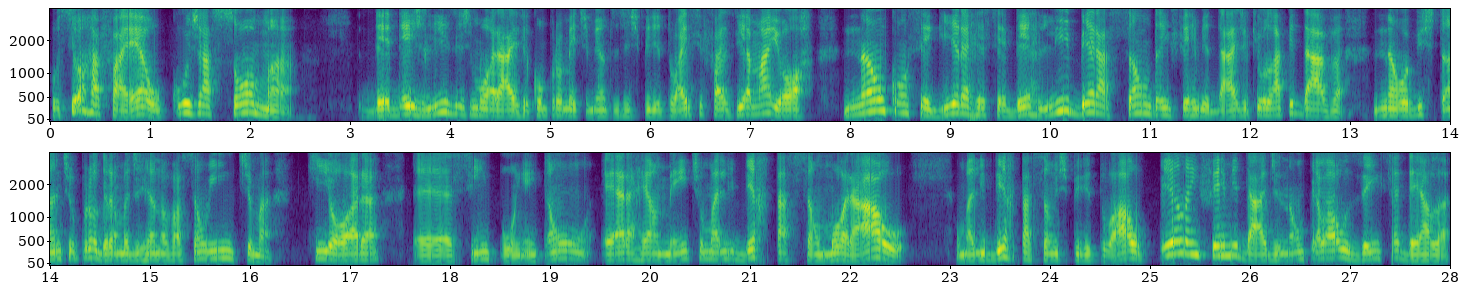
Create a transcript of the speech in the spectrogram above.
o senhor Rafael, cuja soma de deslizes morais e comprometimentos espirituais se fazia maior, não conseguira receber liberação da enfermidade que o lapidava, não obstante o programa de renovação íntima que ora é, se impunha. Então, era realmente uma libertação moral uma libertação espiritual pela enfermidade, não pela ausência dela,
